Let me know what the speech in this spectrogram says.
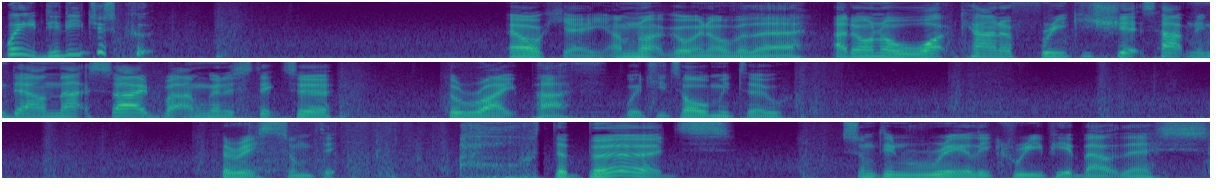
Wait, did he just cook? Okay, I'm not going over there. I don't know what kind of freaky shit's happening down that side, but I'm going to stick to the right path, which he told me to. There is something... Oh, the birds! Something really creepy about this.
